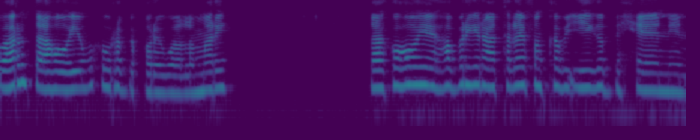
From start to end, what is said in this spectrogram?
waa runtaa hooyo wuxuu rabbi qoray waa la mari. Laakiin hooyo habar yaraa taleefonkaba iiga baxeenin.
